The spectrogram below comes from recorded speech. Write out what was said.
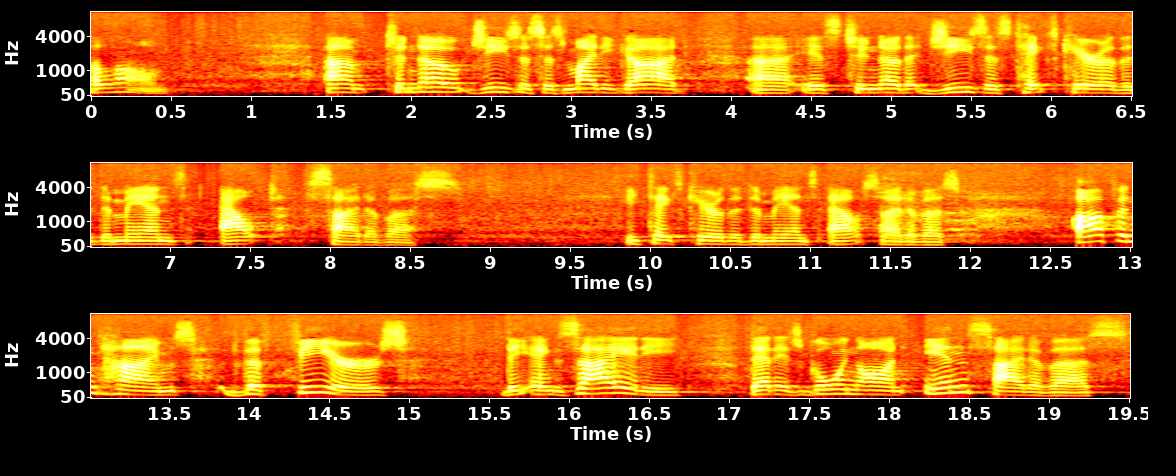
alone. Um, to know Jesus as mighty God uh, is to know that Jesus takes care of the demands outside of us. He takes care of the demands outside of us. Oftentimes, the fears, the anxiety that is going on inside of us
